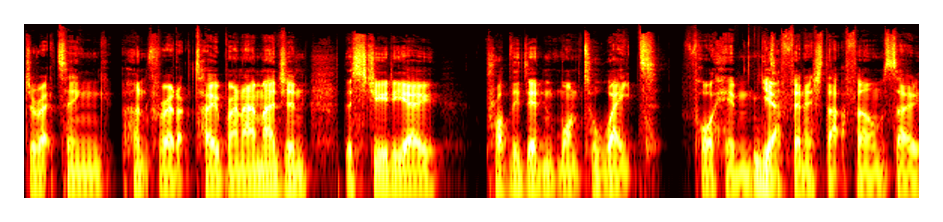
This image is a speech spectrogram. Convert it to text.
directing Hunt for Red October. And I imagine the studio probably didn't want to wait for him Yeah. to finish that film. So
